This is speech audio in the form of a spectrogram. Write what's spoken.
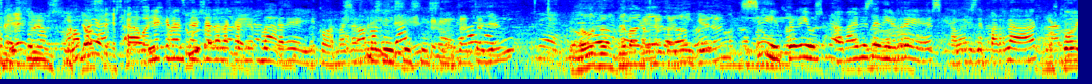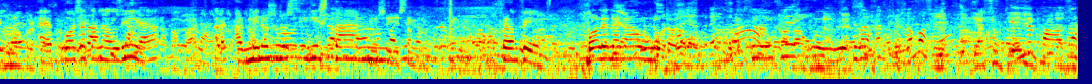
sé. Ja ho sé, és que no El dia que penjar de la carne Forcadell, a. Sí, sí, sí. Tanta gent, Llavors el tema tanta gent que eren, Sí, però dius, abans de dir res, abans de parlar, coi, eh, posa't al dia, al- almenys no siguis tan... Però, en fi, volen anar on no toquen. Ja sortia i Para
